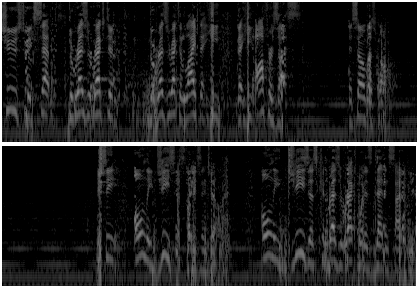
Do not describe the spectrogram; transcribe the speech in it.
choose to accept the resurrection, the resurrected life that he that he offers us. And some of us won't. You see, only Jesus, ladies and gentlemen, only Jesus can resurrect what is dead inside of you.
